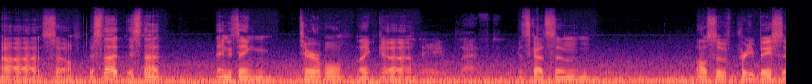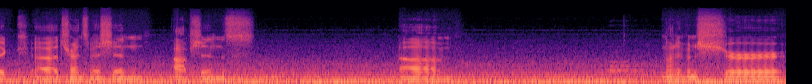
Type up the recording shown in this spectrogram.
Uh, so it's not it's not anything terrible. Like uh, left. it's got some also pretty basic uh, transmission options. Um, I'm not even sure.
